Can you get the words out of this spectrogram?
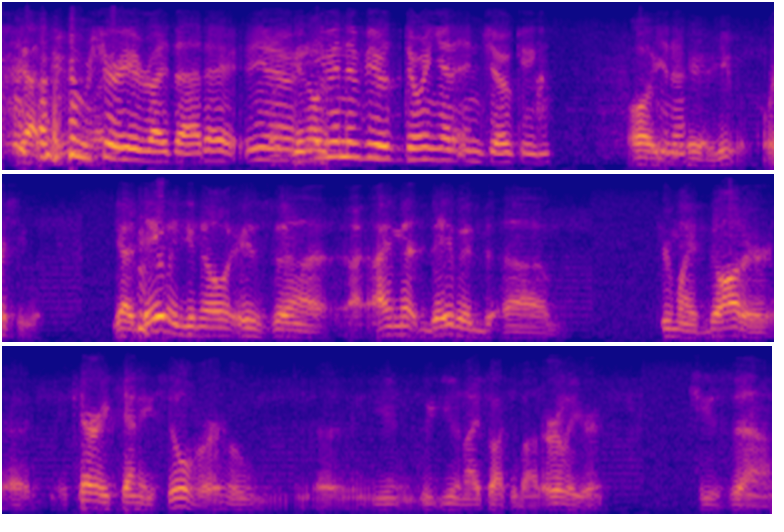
Yeah, I'm sure he'd write that. Hey, you know, You know- even if he was doing it and joking. Oh, You you know. he, of course he would. Yeah, David, you know, is uh, I met David um, through my daughter, uh, Kerri Kenney-Silver, who uh, you you and I talked about earlier. She's, uh,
